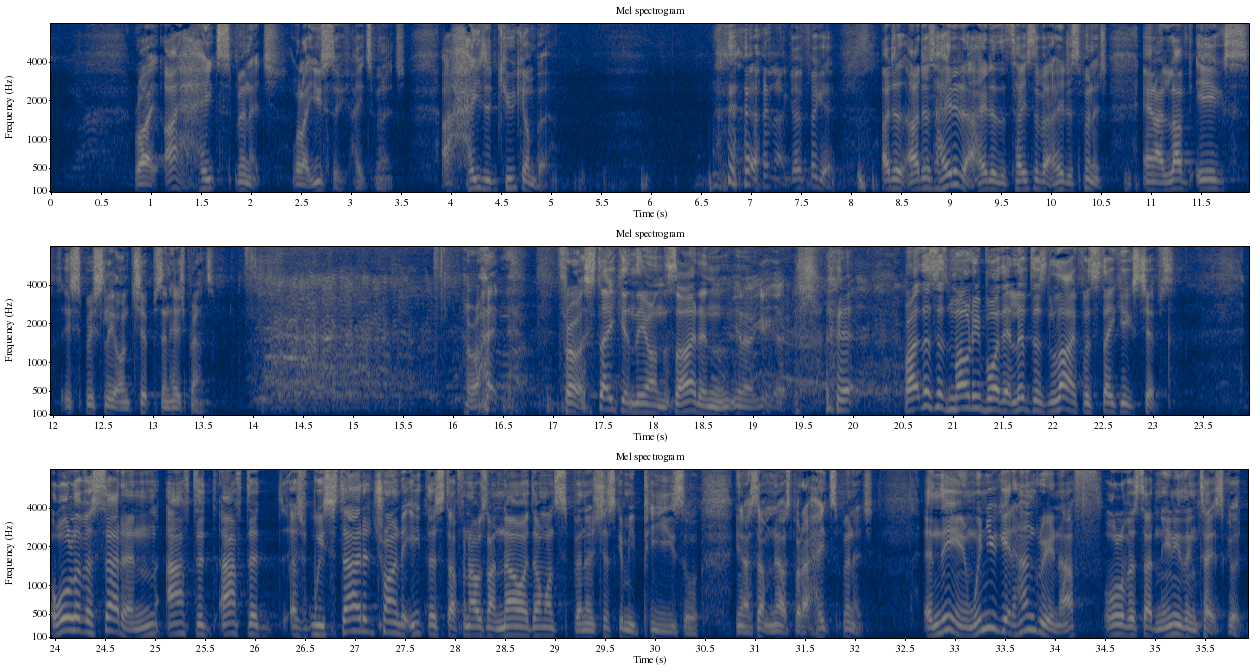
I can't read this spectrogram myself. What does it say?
Right, I hate spinach. Well, I used to hate spinach. I hated cucumber. no, go figure. I just, I just hated it. I hated the taste of it. I hated spinach. And I loved eggs, especially on chips and hash browns. All right? Throw a steak in there on the side and, you know. right? This is Māori boy that lived his life with steak, eggs, chips. All of a sudden, after, after we started trying to eat this stuff, and I was like, no, I don't want spinach. Just give me peas or, you know, something else. But I hate spinach. And then when you get hungry enough, all of a sudden anything tastes good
